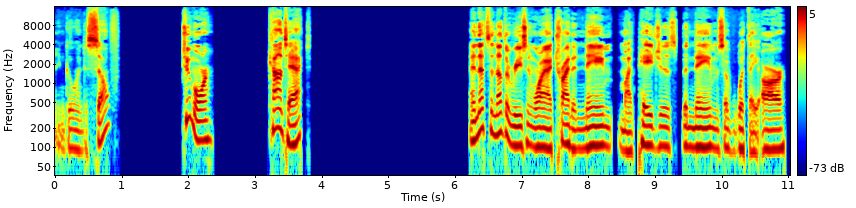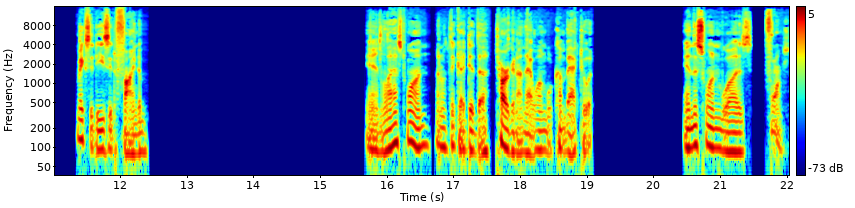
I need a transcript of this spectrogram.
And go into self. Two more. Contact. And that's another reason why I try to name my pages the names of what they are. Makes it easy to find them. And last one, I don't think I did the target on that one. We'll come back to it. And this one was forms.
